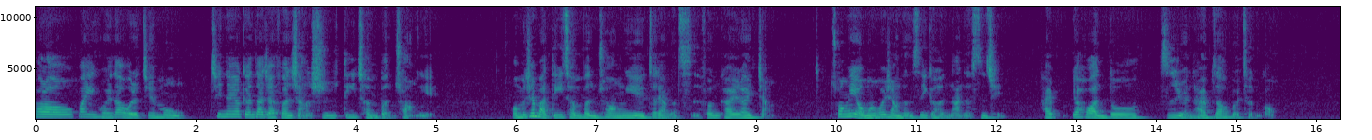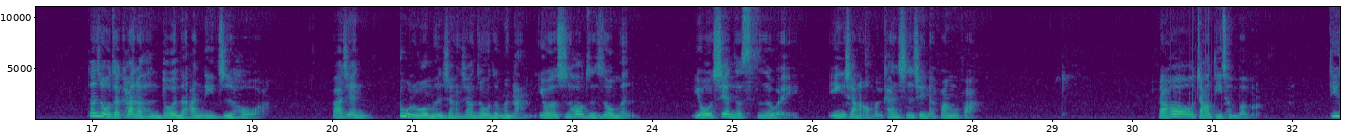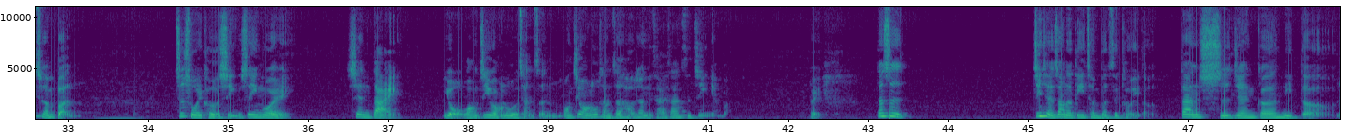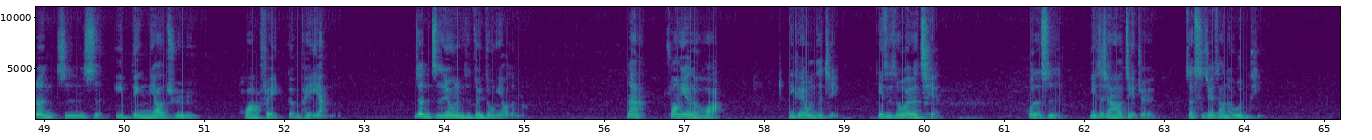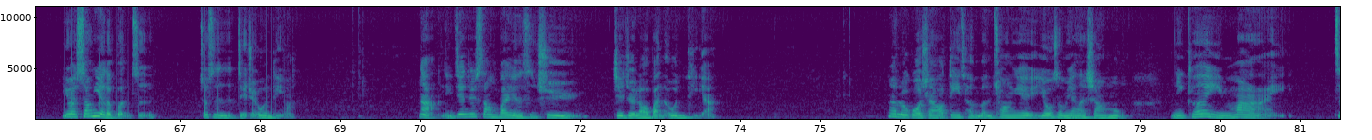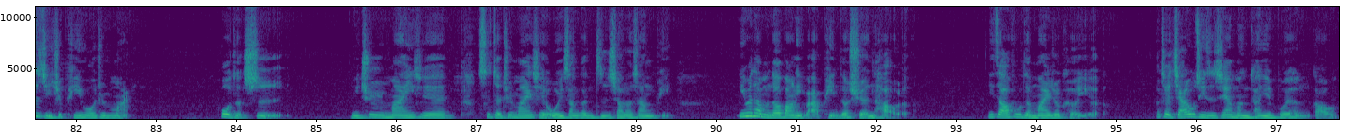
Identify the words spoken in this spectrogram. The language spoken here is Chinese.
Hello，欢迎回到我的节目。今天要跟大家分享的是低成本创业。我们先把低成本创业这两个词分开来讲。创业我们会想成是一个很难的事情，还要花很多资源，还不知道会不会成功。但是我在看了很多人的案例之后啊，发现不如我们想象中的这么难。有的时候只是我们有限的思维影响了我们看事情的方法。然后讲到低成本嘛，低成本之所以可行，是因为现代有网际网络的产生，网际网络产生好像也才三十几年吧，对。但是金钱上的低成本是可以的，但时间跟你的认知是一定要去花费跟培养的，认知永远是最重要的嘛。那创业的话，你可以问自己。你只是为了钱，或者是你是想要解决这世界上的问题？因为商业的本质就是解决问题嘛。那你今天去上班也是去解决老板的问题啊。那如果想要低成本创业，有什么样的项目？你可以卖自己去批货去卖，或者是。你去卖一些，试着去卖一些微商跟直销的商品，因为他们都帮你把品都选好了，你只要负责卖就可以了。而且加入其实现在门槛也不会很高，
